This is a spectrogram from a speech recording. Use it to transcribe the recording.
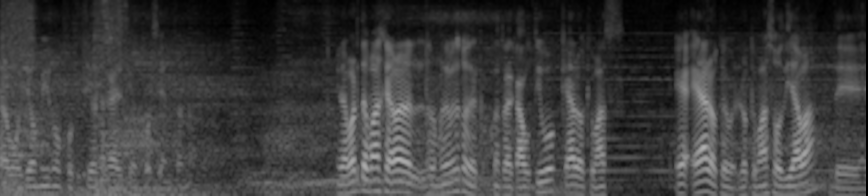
Salvo yo mismo porque quiero sacar el 100%, ¿no? Y la parte más que ahora, los contra, contra el cautivo, que era lo que más era lo que, lo que más odiaba de,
